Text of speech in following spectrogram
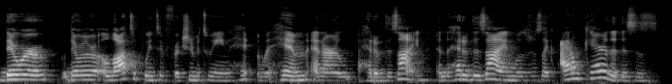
there were there were lots of points of friction between him and our head of design. And the head of design was just like i don't care that this is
